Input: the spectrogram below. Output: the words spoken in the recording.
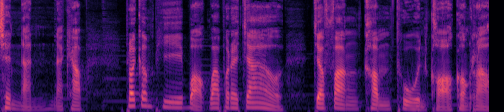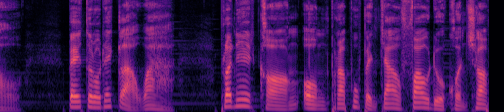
เช่นนั้นนะครับ พระคัมภีร์บอกว่าพระเจ้าจะฟังคำทูลขอของเรา เปโตรได้กล่าวว่า พระเนตรขององค์พระผู้เป็นเจ้าเฝ้าดูคนชอบ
